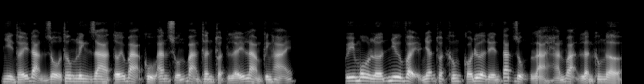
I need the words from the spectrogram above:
nhìn thấy đạn rộ thông linh ra tới bạ cụ ăn xuống bản thân thuật lấy làm kinh hãi quy mô lớn như vậy nhận thuật không có đưa đến tác dụng là hắn vạn lần không ngờ.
